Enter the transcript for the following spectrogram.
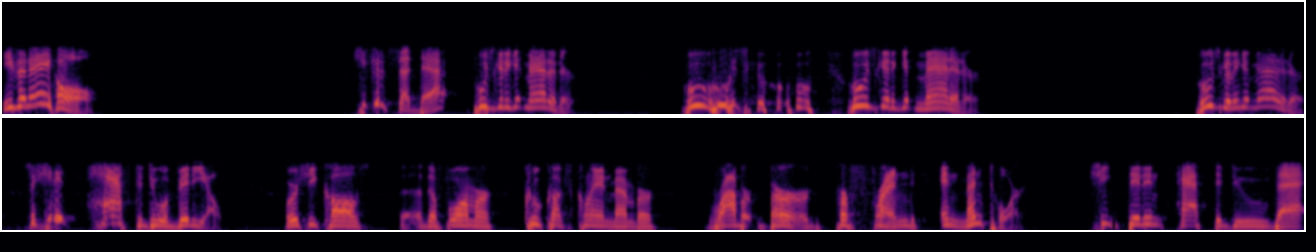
He's an a hole. She could have said that. Who's going to get mad at her? Who who's who, who's going to get mad at her? Who's going to get mad at her? So she didn't have to do a video where she calls uh, the former Ku Klux Klan member Robert Byrd her friend and mentor. She didn't have to do that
